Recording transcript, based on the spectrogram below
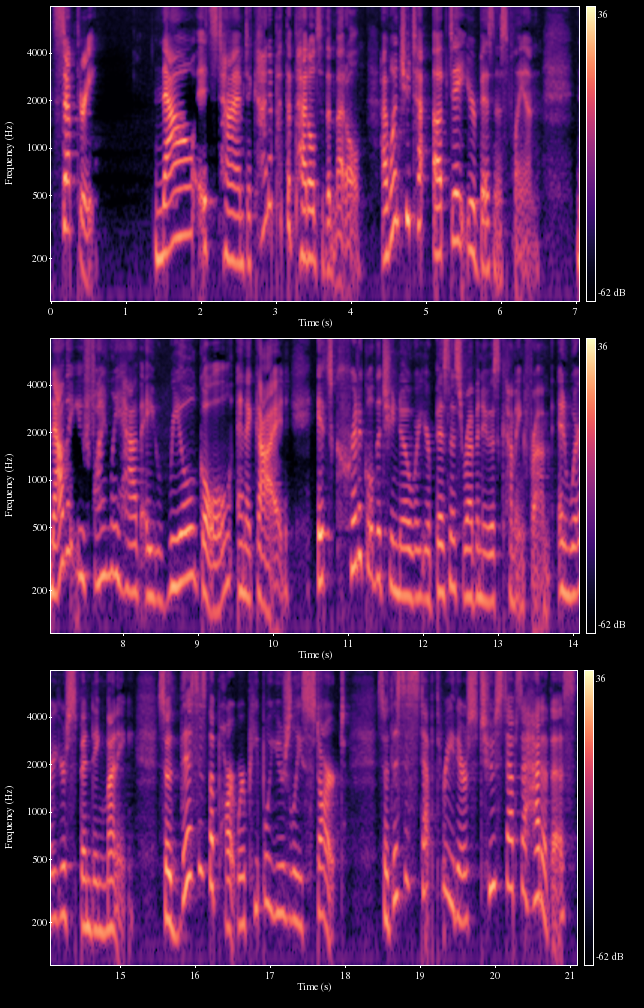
Step three. Now it's time to kind of put the pedal to the metal. I want you to update your business plan. Now that you finally have a real goal and a guide, it's critical that you know where your business revenue is coming from and where you're spending money. So, this is the part where people usually start. So, this is step three. There's two steps ahead of this.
